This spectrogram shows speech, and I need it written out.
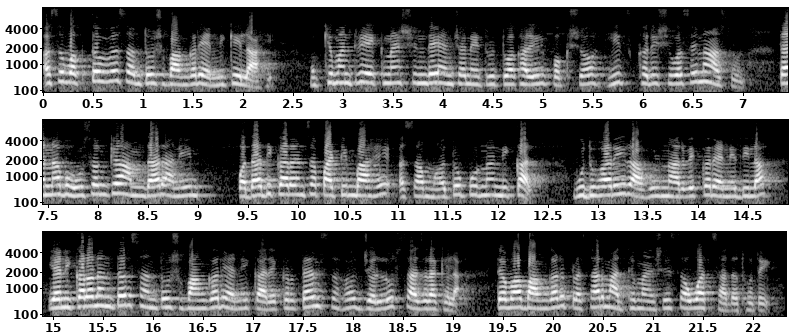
असं वक्तव्य संतोष बांगर यांनी केलं आहे. मुख्यमंत्री एकनाथ शिंदे यांच्या नेतृत्वाखालील पक्ष हीच खरी शिवसेना असून त्यांना बहुसंख्य आमदार आणि पदाधिकाऱ्यांचा पाठिंबा आहे असा महत्त्वपूर्ण निकाल बुधवारी राहुल नार्वेकर यांनी दिला. या निकालानंतर संतोष बांगर यांनी कार्यकर्त्यांसह जल्लोष साजरा केला. तेव्हा बांगर प्रसार माध्यमांशी संवाद साधत होते.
